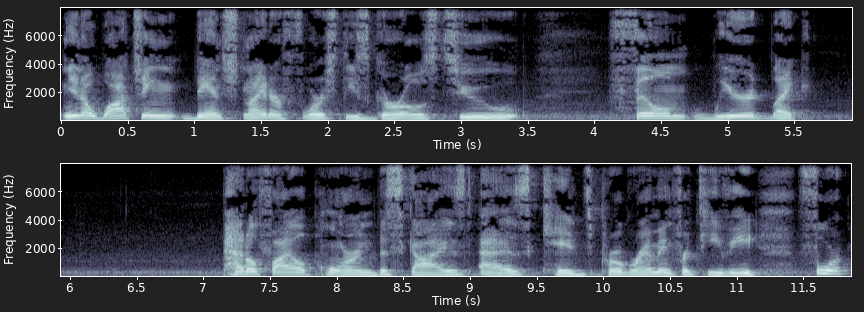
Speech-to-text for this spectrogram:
you know, watching Dan Schneider force these girls to film weird, like, pedophile porn disguised as kids programming for TV for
